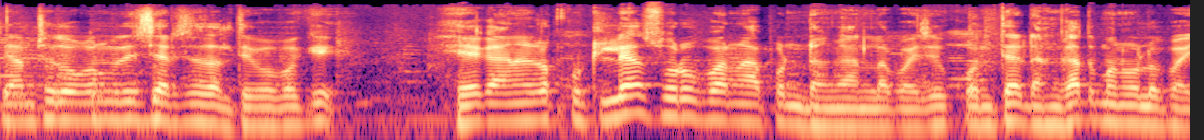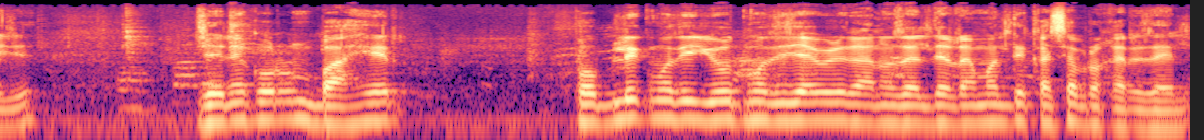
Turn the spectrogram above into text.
ते आमच्या दोघांमध्ये चर्चा चालते बाबा की हे गाण्याला कुठल्या स्वरूपानं आपण ढंग आणला पाहिजे कोणत्या ढंगात बनवलं पाहिजे जेणेकरून बाहेर पब्लिकमध्ये यूथमध्ये ज्यावेळी गाणं जाईल त्या टायमाला ते कशा प्रकारे जाईल?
